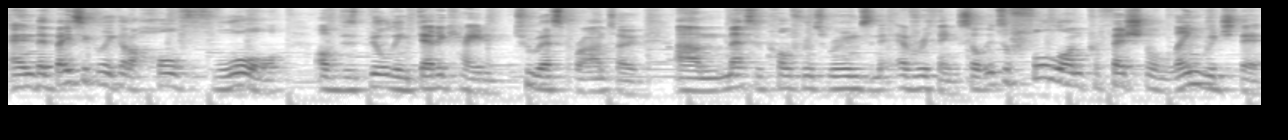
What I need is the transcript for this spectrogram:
and they basically got a whole floor of this building dedicated to Esperanto, um, massive conference rooms and everything. So it's a full-on professional language there.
